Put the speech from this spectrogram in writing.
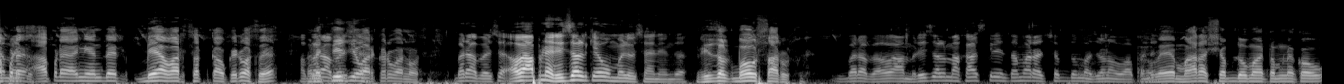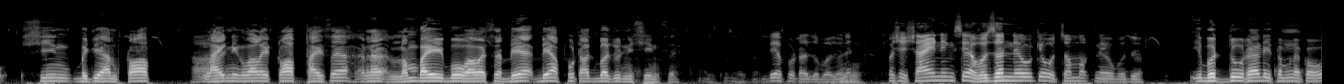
આપણે આપણે આની અંદર બે વાર છંટકાવ કર્યો છે અને ત્રીજી વાર કરવાનો છે. બરાબર છે. હવે આપણે રિઝલ્ટ કેવું મળ્યું છે આની અંદર? રિઝલ્ટ બહુ સારું છે. બરાબર. હવે આમ રિઝલ્ટમાં ખાસ કરીને તમારા શબ્દોમાં જણાવો આપણે હવે મારા શબ્દોમાં તમને કહું સીન બધી આમ ટોપ લાઇનિંગ વાળી ટોપ થાય છે અને લંબાઈ બહુ આવે છે. બે બે ફૂટ આજુબાજુની સીન છે. બે ફૂટ આજુબાજુ ને પછી શાઇનિંગ છે વજન ને એવું કેવું ચમક ને એવું બધું? એ બધું રેડી તમને કહું.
